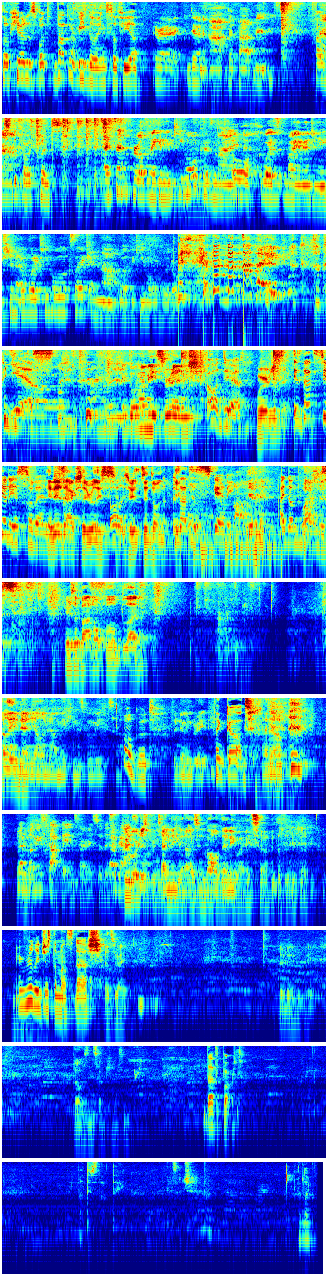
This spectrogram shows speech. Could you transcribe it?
So here is what what are we doing, Sophia? We're doing art department. Art Um, department. I sent Pearl to make a new keyhole because mine Oh. was my imagination of what a keyhole looks like and not what the keyhole of the door. like. yes. Don't let me syringe. Oh dear. We're just. Is that serious, syringe? It is actually really. Oh, serious. so don't. get That cold. is scary. Yeah. I don't Watch want. this. Here's a bottle full of blood. Kelly and Danielle are now making this movie, so Oh, good. they're doing great. Thank God. I know. Let, let me stop it and start it so this People were just pretending that I was involved anyway, so it doesn't matter. You're really just a mustache. That's right. They're doing great. That wasn't sarcasm. That part. What is that thing? It's a chip. I like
